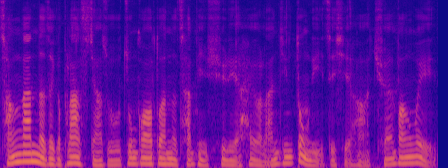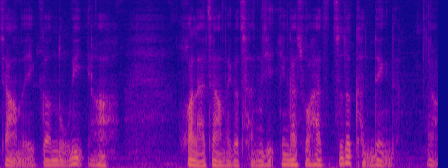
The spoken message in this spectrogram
长安的这个 Plus 家族中高端的产品序列，还有蓝鲸动力这些哈，全方位这样的一个努力啊。换来这样的一个成绩，应该说还是值得肯定的啊。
